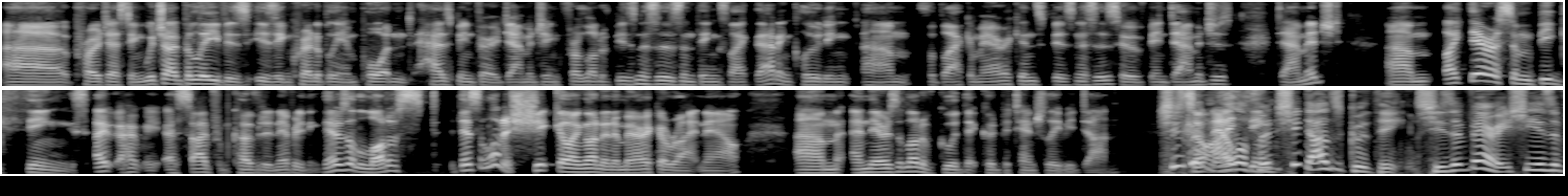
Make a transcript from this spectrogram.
uh, protesting, which I believe is is incredibly important, has been very damaging for a lot of businesses and things like that, including um, for Black Americans businesses who have been damages damaged. Um, like there are some big things I, I mean, aside from COVID and everything. There's a lot of st- there's a lot of shit going on in America right now, um, and there is a lot of good that could potentially be done. She's got so an I elephant. Think, she does good things. She's a very she is a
